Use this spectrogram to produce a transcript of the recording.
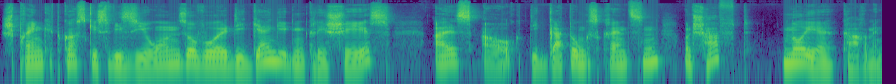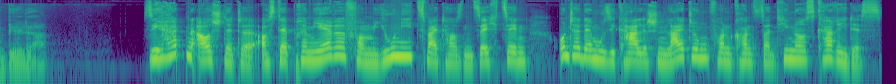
sprengt Koskis Vision sowohl die gängigen Klischees als auch die Gattungsgrenzen und schafft neue Carmen-Bilder. Sie hörten Ausschnitte aus der Premiere vom Juni 2016 unter der musikalischen Leitung von Konstantinos Karidis.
